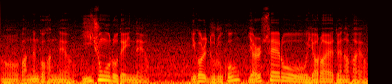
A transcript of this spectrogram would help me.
어 맞는 것 같네요. 이중으로 돼 있네요. 이걸 누르고 열쇠로 열어야 되나 봐요.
